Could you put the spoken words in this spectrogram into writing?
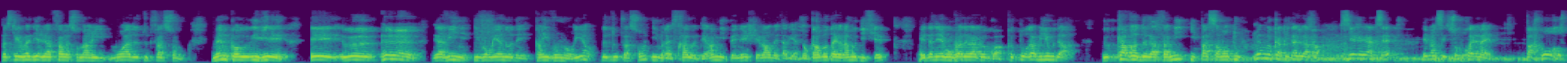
Parce qu'elle va dire la femme à son mari, moi de toute façon, même quand Olivier et le, la vigne, ils vont rien donner. Quand ils vont mourir, de toute façon, il me restera le terrain mi chez Chevar, Betavia. Donc en Bota, on a modifié. Et Daniel, on voit de là que quoi? Que pour Rabbi Yehuda, le caveau de la famille, il passe avant tout, même le capital de la femme. Si elle accepte, eh ben, c'est son problème à elle. Par contre,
